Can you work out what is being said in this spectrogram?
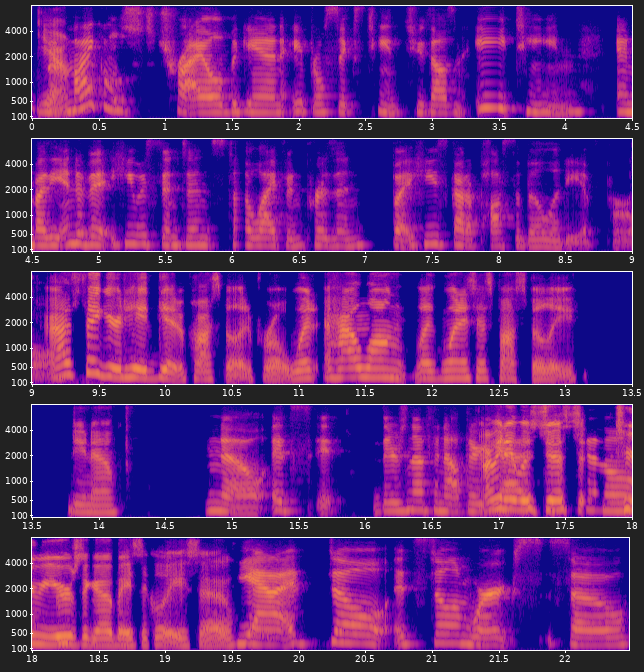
But Yeah. Michael's trial began April 16th, 2018. And by the end of it, he was sentenced to life in prison, but he's got a possibility of parole. I figured he'd get a possibility of parole. When? How long? Like, when is his possibility? Do you know? no, it's it there's nothing out there. I mean, it was just still- two years ago, basically. So Yeah, it's still it's still in works. So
